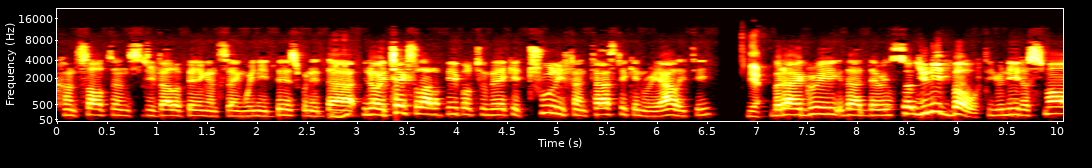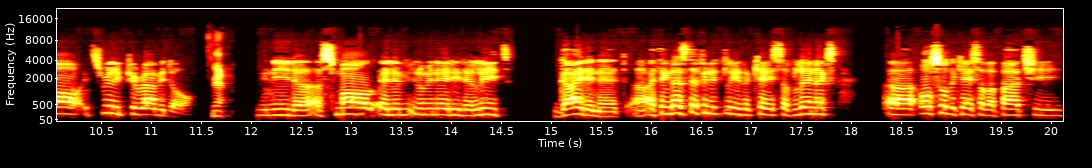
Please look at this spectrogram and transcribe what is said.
consultants developing and saying we need this, we need that. You know, it takes a lot of people to make it truly fantastic in reality. Yeah. But I agree that there is so you need both. You need a small. It's really pyramidal. Yeah. You need a, a small illuminated elite guiding it. Uh, I think that's definitely the case of Linux. Uh, also the case of Apache,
